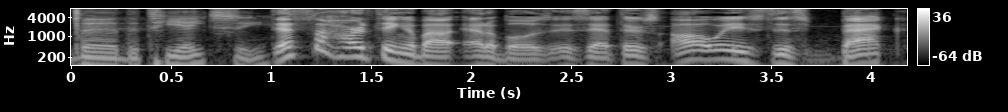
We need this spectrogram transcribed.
the the THC. That's the hard thing about edibles is that there's always this back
